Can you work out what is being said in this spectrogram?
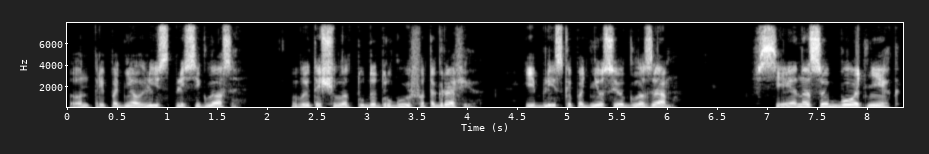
Он приподнял лист плесегласа, вытащил оттуда другую фотографию и близко поднес ее к глазам. «Все на субботник!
